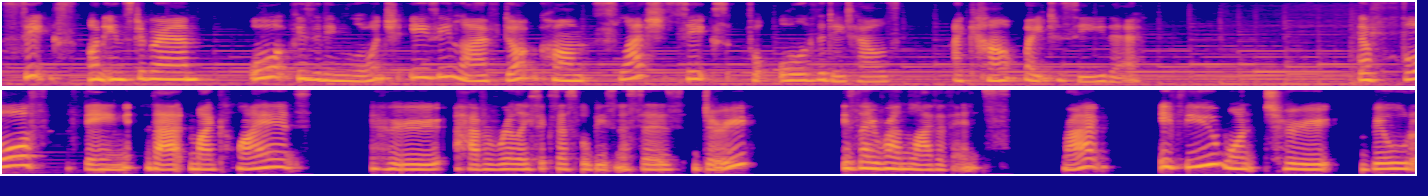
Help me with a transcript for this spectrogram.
six on Instagram or visiting launcheasylife.com slash six for all of the details. I can't wait to see you there. The fourth thing that my clients who have really successful businesses do is they run live events, right? If you want to build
